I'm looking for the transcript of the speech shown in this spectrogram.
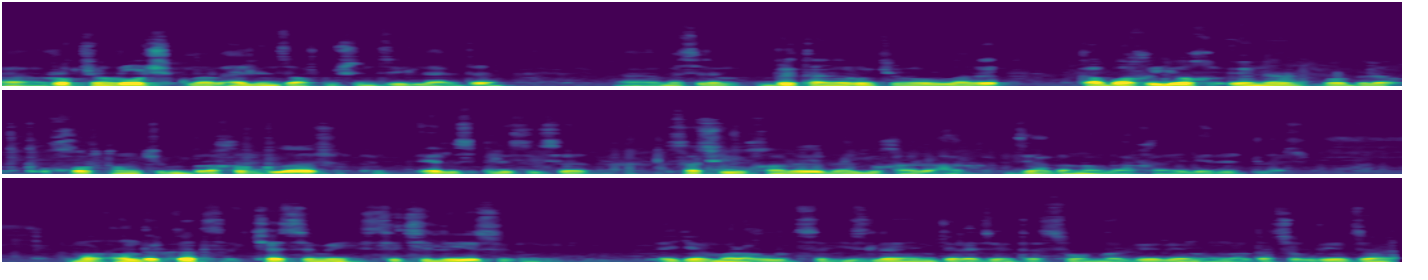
rock and rollçular 50-ci 60-cı illərdə ə, məsələn Britaniya rock and rollları qabağı yox, önə belə xorton kimi buraxırdılar. Elvis Presley isə saçı yuxarı və yuxarı diaqonal arxaya verirdilər. Amma undercut kəsimi seçilir. Əgər maraqlıdırsa izləyin, gələcəkdə suallar verin, onları da açıqlayacağam.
